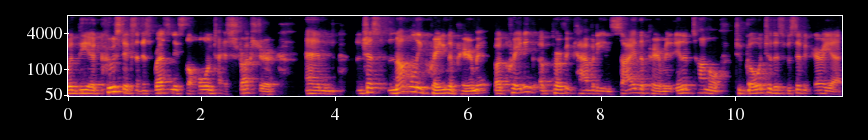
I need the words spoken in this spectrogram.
with the acoustics that just resonates the whole entire structure. And just not only creating the pyramid, but creating a perfect cavity inside the pyramid in a tunnel to go into this specific area.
